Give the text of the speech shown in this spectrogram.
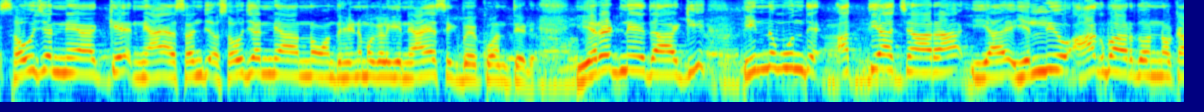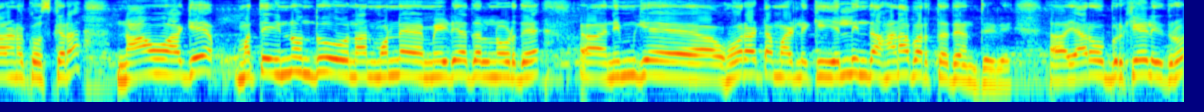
ಸೌಜನ್ಯಕ್ಕೆ ನ್ಯಾಯ, ಸಂಜ, ಸೌಜನ್ಯ ಅನ್ನೋ ಒಂದು ಹೆಣ್ಣುಮಗಳಿಗೆ ನ್ಯಾಯ ಸಿಗಬೇಕು ಅಂತೇಳಿ. ಎರಡನೇದಾಗಿ ಇನ್ನು ಮುಂದೆ ಅತ್ಯಾಚಾರ ಯಾ- ಎಲ್ಲಿಯೂ ಆಗಬಾರ್ದು ಅನ್ನೋ ಕಾರಣಕ್ಕೋಸ್ಕರ ನಾವು ಹಾಗೆ ಮತ್ತು ಇನ್ನೊಂದು ನಾನು ಮೊನ್ನೆ ಮೀಡಿಯಾದಲ್ಲಿ ನೋಡಿದೆ ನಿಮಗೆ ಹೋರಾಟ ಮಾಡಲಿಕ್ಕೆ ಎಲ್ಲಿಂದ ಹಣ ಬರ್ತದೆ ಅಂತೇಳಿ. ಯಾರೋ ಒಬ್ಬರು ಕೇಳಿದರು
